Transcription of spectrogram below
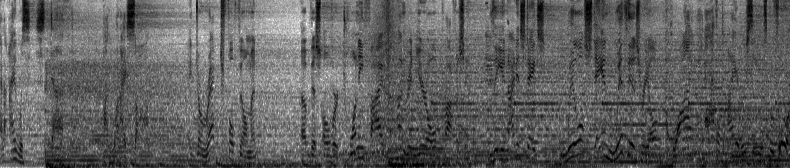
And I was stunned by what I saw. A direct fulfillment of this over 2,500 year old prophecy. The United States will stand with Israel. Why haven't I ever seen this before?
